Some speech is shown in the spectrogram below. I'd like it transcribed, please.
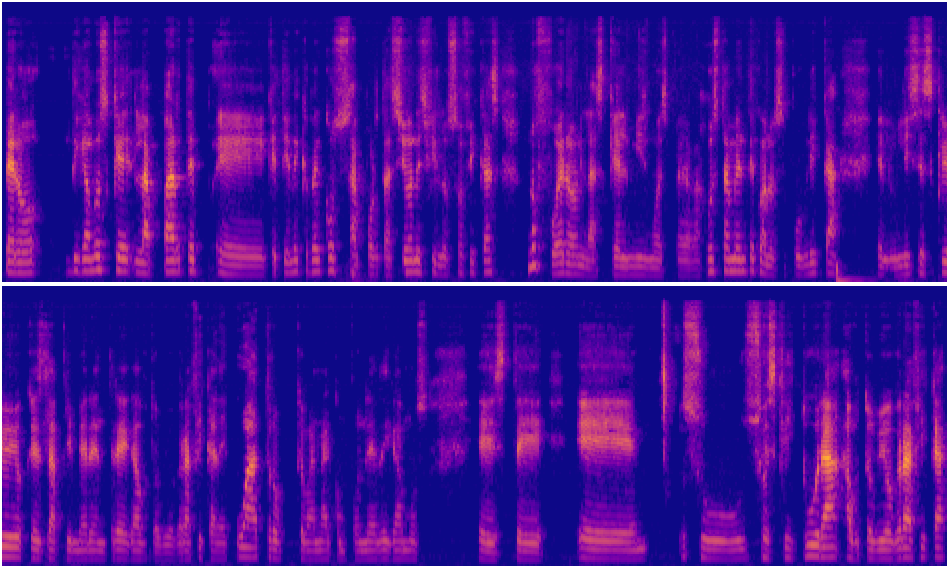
pero digamos que la parte eh, que tiene que ver con sus aportaciones filosóficas no fueron las que él mismo esperaba. Justamente cuando se publica el Ulises Criollo, que es la primera entrega autobiográfica de cuatro que van a componer, digamos, este, eh, su, escritura autobiográfica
